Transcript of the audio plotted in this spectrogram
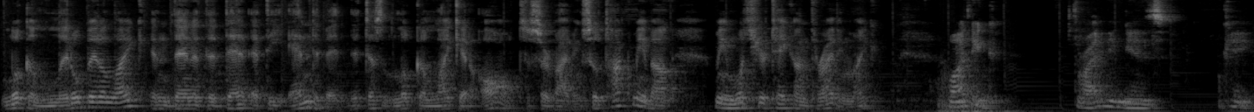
look a little bit alike, and then at the de- at the end of it, it doesn't look alike at all to surviving. So talk to me about. I mean, what's your take on thriving, Mike? Well, I think thriving is okay.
